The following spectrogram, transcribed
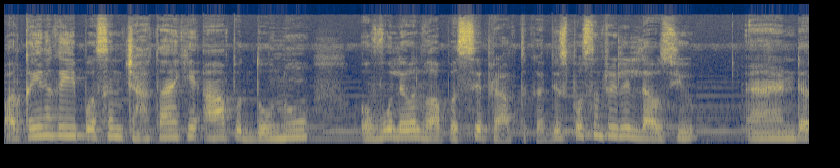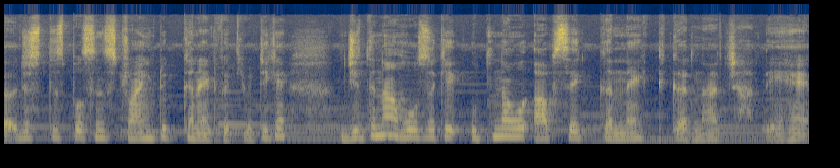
और कहीं ना कहीं पर्सन चाहता है कि आप दोनों वो लेवल वापस से प्राप्त कर। This person really loves you and just this person is trying to connect with you ठीक है? जितना हो सके उतना वो आपसे कनेक्ट करना चाहते हैं।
